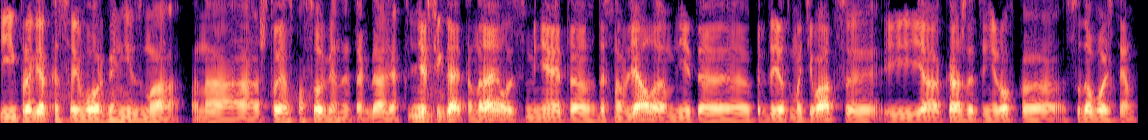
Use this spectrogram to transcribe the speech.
и проверка своего организма, на что я способен и так далее. Мне всегда это нравилось, меня это вдохновляло, мне это придает мотивацию, и я каждая тренировка с удовольствием.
